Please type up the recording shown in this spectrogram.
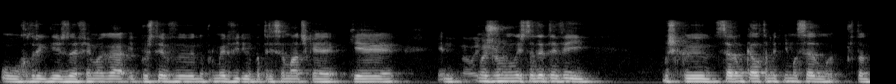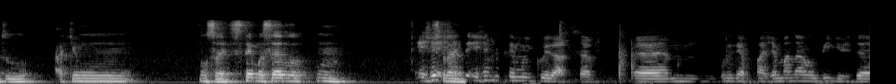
o Rodrigo Dias da FMH, e depois teve no primeiro vídeo a Patrícia Matos, que é, que é uma jornalista da TVI, mas que disseram que ela também tinha uma cédula. Portanto, há aqui um. Não sei, se tem uma cédula. Hum, a, gente, a gente tem muito cuidado, sabes? Um, por exemplo, já mandaram vídeos da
